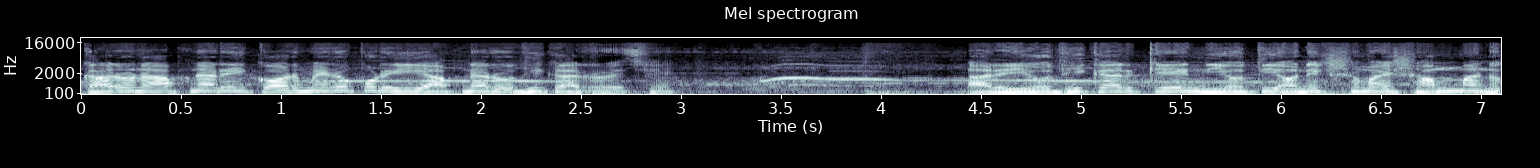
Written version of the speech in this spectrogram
কারণ আপনার এই কর্মের ওপরেই আপনার অধিকার রয়েছে। আর এই অধিকারকে নিয়তি অনেক সময় সম্মানও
